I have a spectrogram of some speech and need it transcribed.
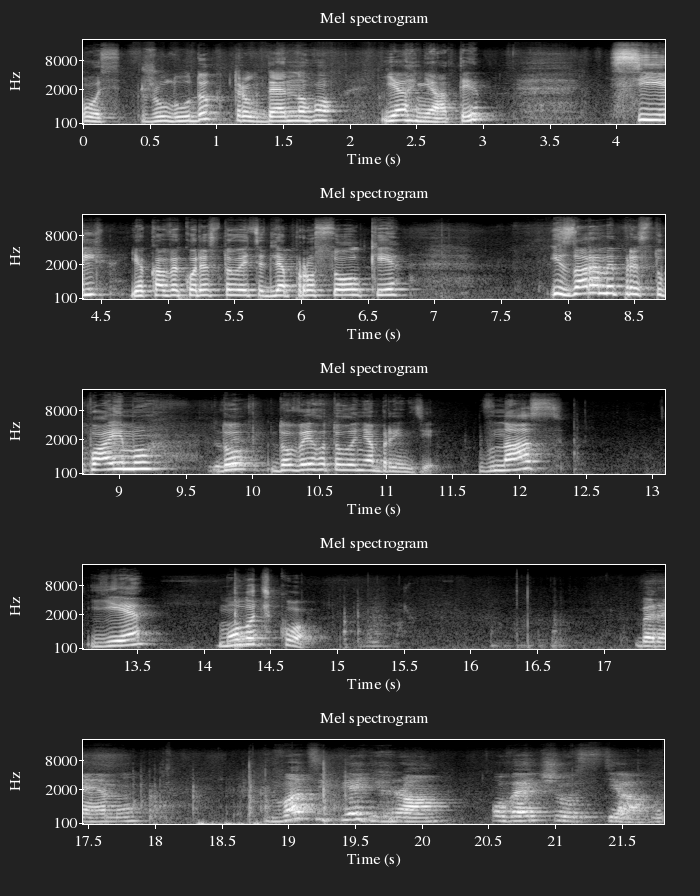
Ось жолудок трьохденного ягняти, сіль, яка використовується для просолки. І зараз ми приступаємо до, до виготовлення бринзі. В нас є молочко. Беремо 25 грам овечого стягу,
